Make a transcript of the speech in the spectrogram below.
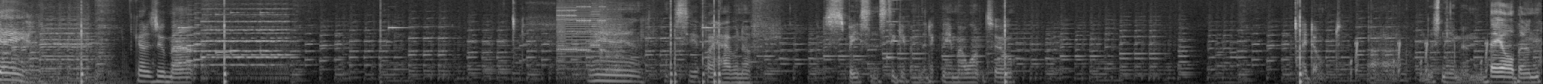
Yay! Gotta zoom out. And let's see if I have enough spaces to give him the nickname I want to. Bale then.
